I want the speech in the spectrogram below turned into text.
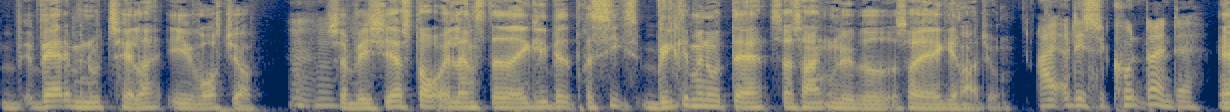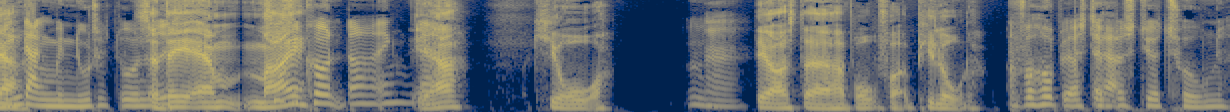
hvert minut tæller i vores job. Mm-hmm. Så hvis jeg står et eller andet sted og ikke lige ved præcis, hvilket minut det er, så er sangen løbet ud, og så er jeg ikke i radioen. Nej, og det er sekunder endda. Ja. Ja. Ikke engang en minut. Du er Så det er 10 mig, sekunder, ikke? ja, kirurger. Mm. Det er også der har brug for piloter. Og forhåbentlig også dem, der styrer togene.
